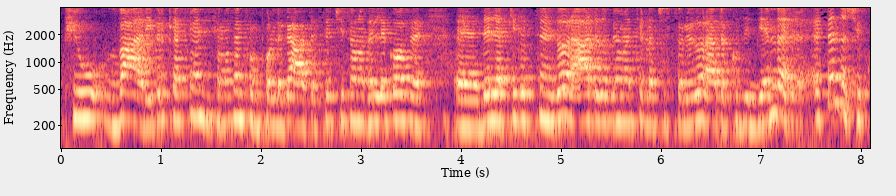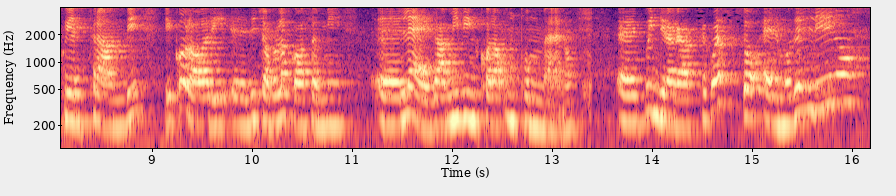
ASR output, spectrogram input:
più vari perché altrimenti siamo sempre un po' legate. Se ci sono delle cose eh, delle applicazioni dorate dobbiamo mettere l'accessorio dorato e così via. Invece essendoci qui entrambi i colori eh, diciamo la cosa mi eh, lega mi vincola un po' meno. Eh, quindi ragazze questo è il modellino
